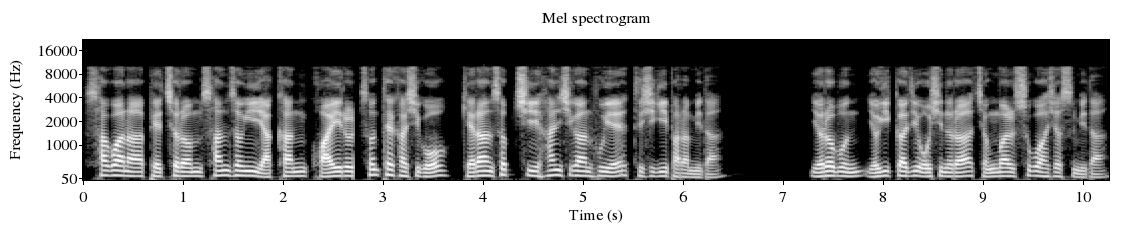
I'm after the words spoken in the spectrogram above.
사과나 배처럼 산성이 약한 과일을 선택하시고 계란 섭취 1시간 후에 드시기 바랍니다. 여러분 여기까지 오시느라 정말 수고하셨습니다.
